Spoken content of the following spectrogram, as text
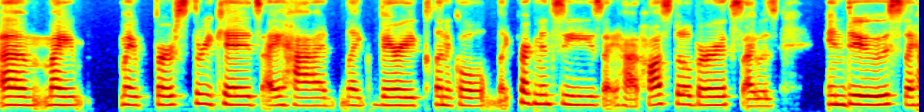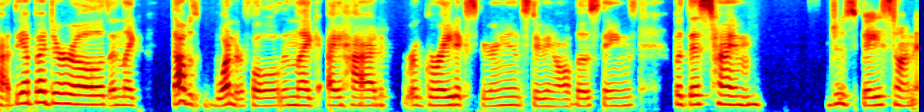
Um, my my first three kids, I had like very clinical like pregnancies. I had hospital births. I was induced. I had the epidurals, and like that was wonderful. And like I had mm-hmm. a great experience doing all those things. But this time, just based on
